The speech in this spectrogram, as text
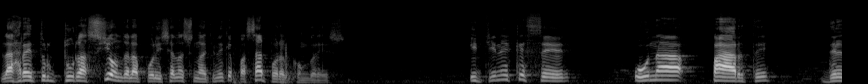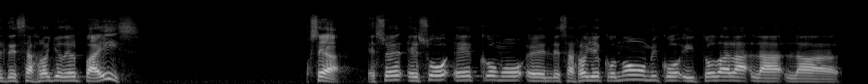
La reestructuración de la Policía Nacional tiene que pasar por el Congreso y tiene que ser una parte del desarrollo del país. O sea, eso es, eso es como el desarrollo económico y toda la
